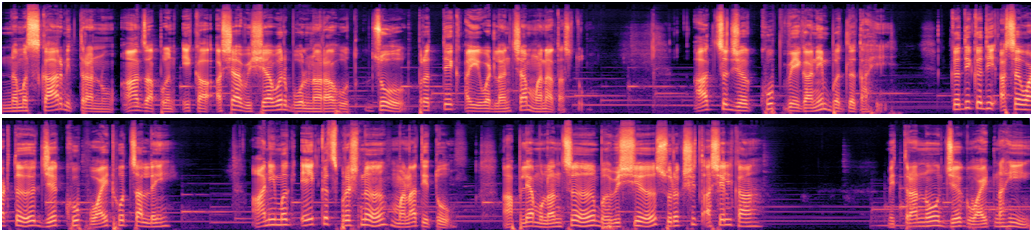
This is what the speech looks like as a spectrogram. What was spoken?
नमस्कार मित्रांनो आज आपण एका अशा विषयावर बोलणार आहोत जो प्रत्येक आईवडिलांच्या मनात असतो. आजचं जग खूप वेगाने बदलत आहे. कधीकधी असं वाटतं जग खूप वाईट होत चाललंय. आणि मग एकच प्रश्न मनात येतो आपल्या मुलांचं भविष्य सुरक्षित असेल का? मित्रांनो जग वाईट नाही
